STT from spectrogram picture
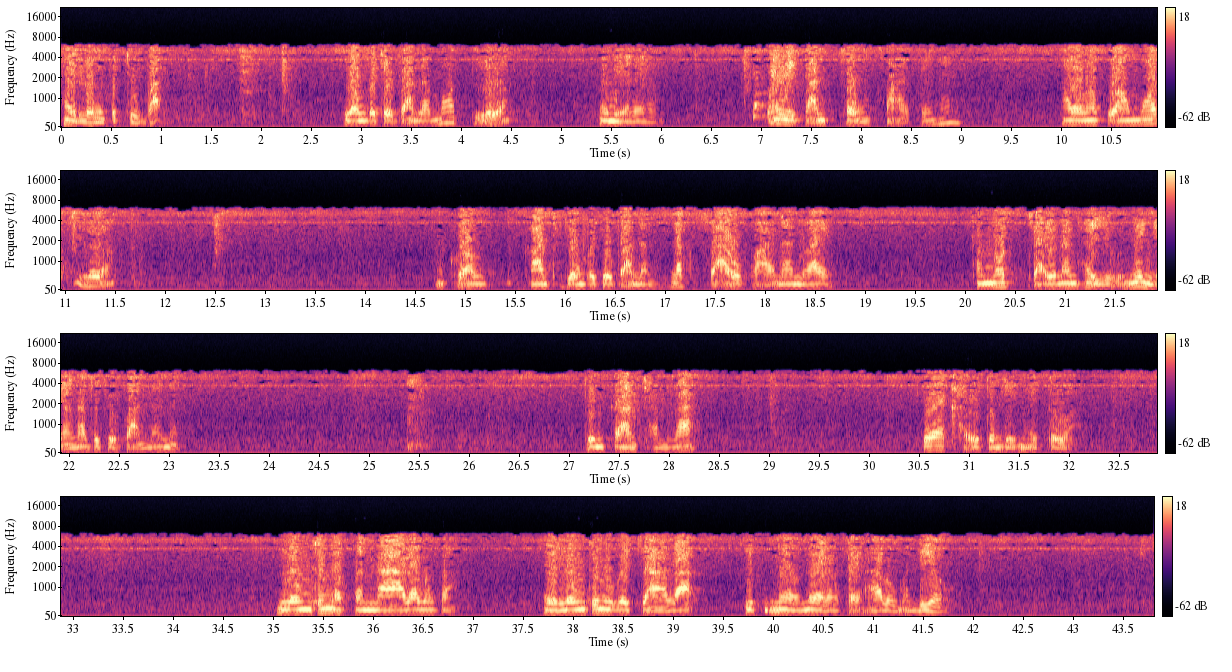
ให้ลงปัจจุบัน ลงปัจจุบันแล้วมดเรื่อง ไม่มีอะไรแล้วไม่มีการส่งสายไปไหน อะไรมาปวงมดเรื่องความการที่ลงปัจจุบันนั้น รักษาอุปายนั้นไว้กำหนดใจนั้นให้อยู่นิ่งอย่างนั้นปัจจุบันนั้นเนี่ยเป็นการชำระแก้ไขตนเองในตัว ลงถึงอัปปนาแล้วมันก็ลงถึงอุปจาระ จิตแน่วแน่ลงไปอารมณ์อันเดียว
